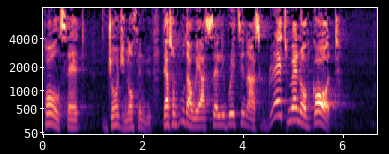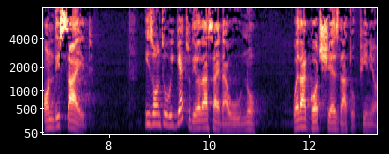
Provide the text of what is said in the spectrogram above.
Paul said, judge nothing. There are some people that we are celebrating as great men of God on this side. It's until we get to the other side that we will know whether God shares that opinion.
